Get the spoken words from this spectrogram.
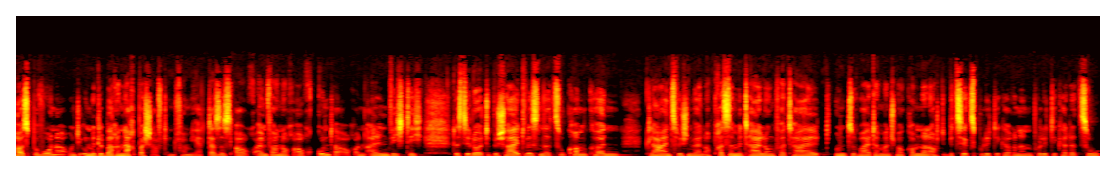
Hausbewohner und die unmittelbare Nachbarschaft informiert. Das ist auch einfach noch auch Gunther, auch an allen wichtig, dass die Leute Bescheid wissen, dazukommen können. Klar, inzwischen werden auch Pressemitteilungen verteilt und so weiter. Manchmal kommen dann auch die Bezirkspolitiker Politikerinnen und Politiker dazu.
